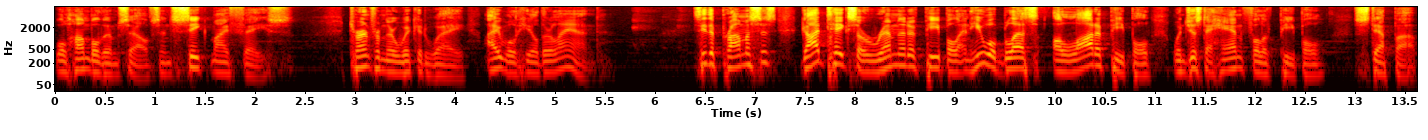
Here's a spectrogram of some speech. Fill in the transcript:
will humble themselves and seek my face, turn from their wicked way, I will heal their land. See the promises? God takes a remnant of people and He will bless a lot of people when just a handful of people step up.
